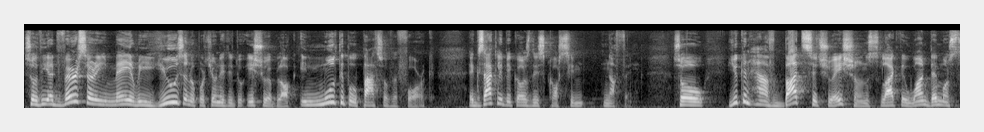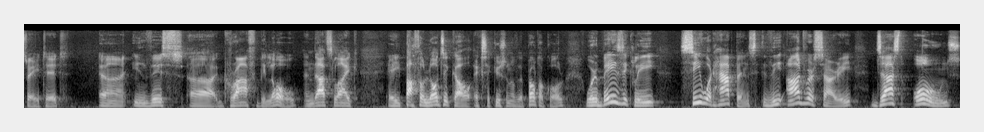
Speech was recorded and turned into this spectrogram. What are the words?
So the adversary may reuse an opportunity to issue a block in multiple paths of the fork exactly because this costs him nothing. So you can have bad situations like the one demonstrated uh, in this uh, graph below, and that's like a pathological execution of the protocol, where basically, see what happens, the adversary just owns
